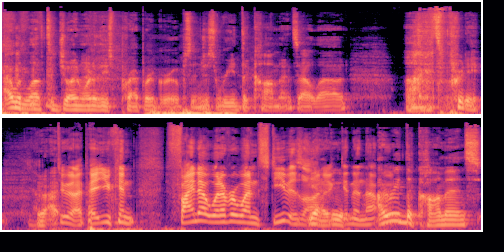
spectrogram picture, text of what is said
I would love to join one of these prepper groups and just read the comments out loud. Uh, it's pretty, dude. I, bet you can find out whatever one Steve is on yeah, get in that. I one. read the comments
